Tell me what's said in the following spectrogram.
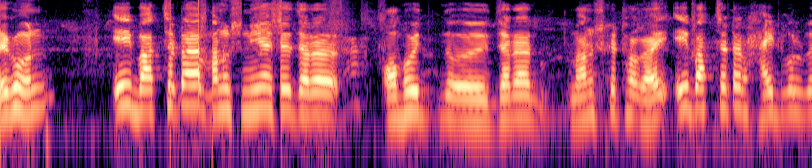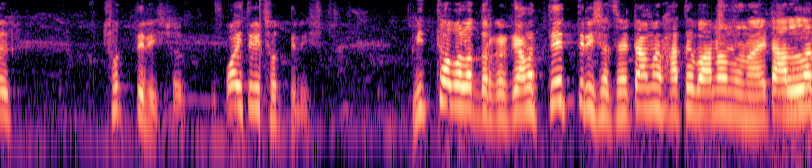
দেখুন এই বাচ্চাটা মানুষ নিয়ে এসে যারা অবৈধ যারা মানুষকে ঠগায় এই বাচ্চাটার হাইট বলবে ছত্রিশ পঁয়ত্রিশ ছত্রিশ। মিথ্যা বলার দরকার কি? আমার তেত্রিশ আছে এটা আমার হাতে বানানো না এটা আল্লাহ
